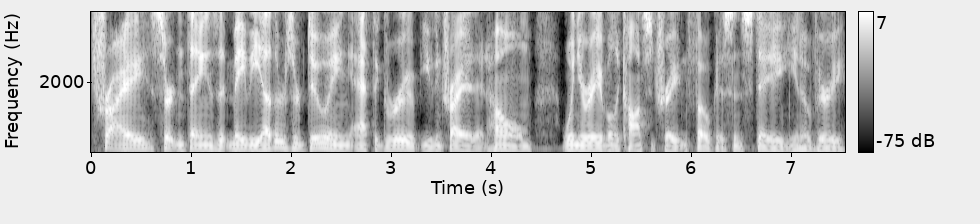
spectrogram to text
try certain things that maybe others are doing at the group. You can try it at home when you're able to concentrate and focus and stay, you know, very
